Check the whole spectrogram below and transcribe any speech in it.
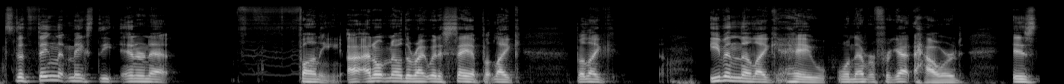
it's the thing that makes the internet funny. I, I don't know the right way to say it, but like but like even the like hey we'll never forget Howard is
